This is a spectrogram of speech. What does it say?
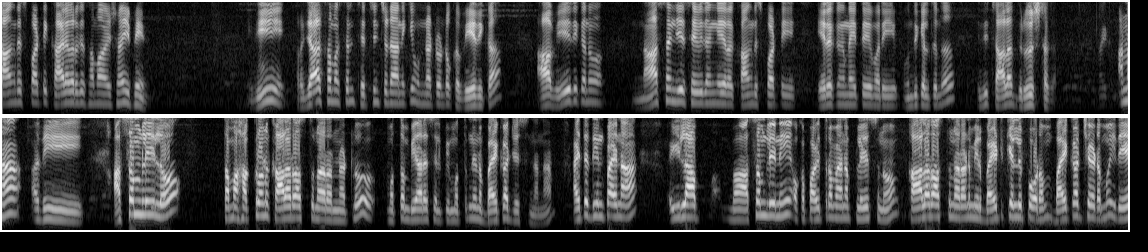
కాంగ్రెస్ పార్టీ కార్యవర్గ సమావేశం అయిపోయింది. ఇది ప్రజా సమస్యలను చర్చించడానికి ఉన్నటువంటి ఒక వేదిక. ఆ వేదికను నాశనం చేసే విధంగా కాంగ్రెస్ పార్టీ ఏ రకంగా అయితే మరి ముందుకెళ్తుందో ఇది చాలా దురదృష్టకరం. అన్న అది అసెంబ్లీలో తమ హక్కులను కాలరాస్తున్నారు అన్నట్లు మొత్తం బీఆర్ఎస్ ఎల్పీ మొత్తం నేను బైకాట్ చేసిందన్న. అయితే దీనిపైన ఇలా అసెంబ్లీని ఒక పవిత్రమైన ప్లేస్ను కాలరాస్తున్నారని మీరు బయటకు వెళ్ళిపోవడం బైకాట్ చేయడము ఇది ఏ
